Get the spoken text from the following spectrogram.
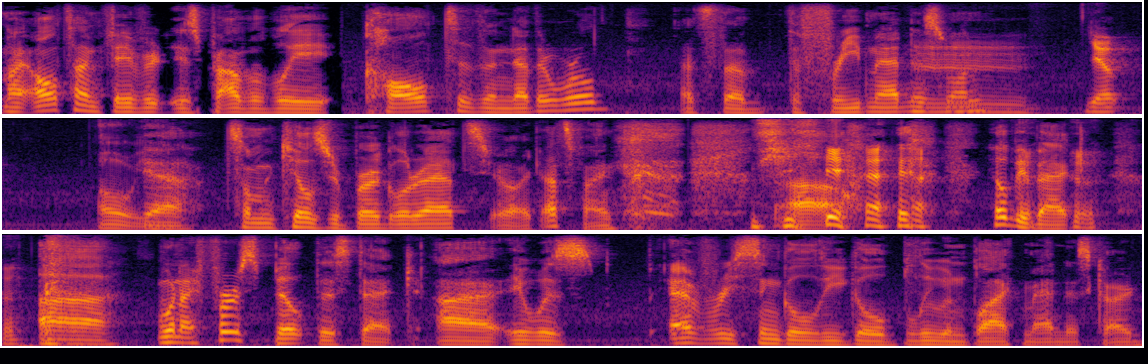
my all time favorite is probably Call to the Netherworld. That's the the free madness one. Mm, yep. Oh yeah. Yeah, someone kills your burglar rats. You're like, that's fine. Uh, yeah. He'll be back. Uh, when I first built this deck, uh, it was every single legal blue and black madness card,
